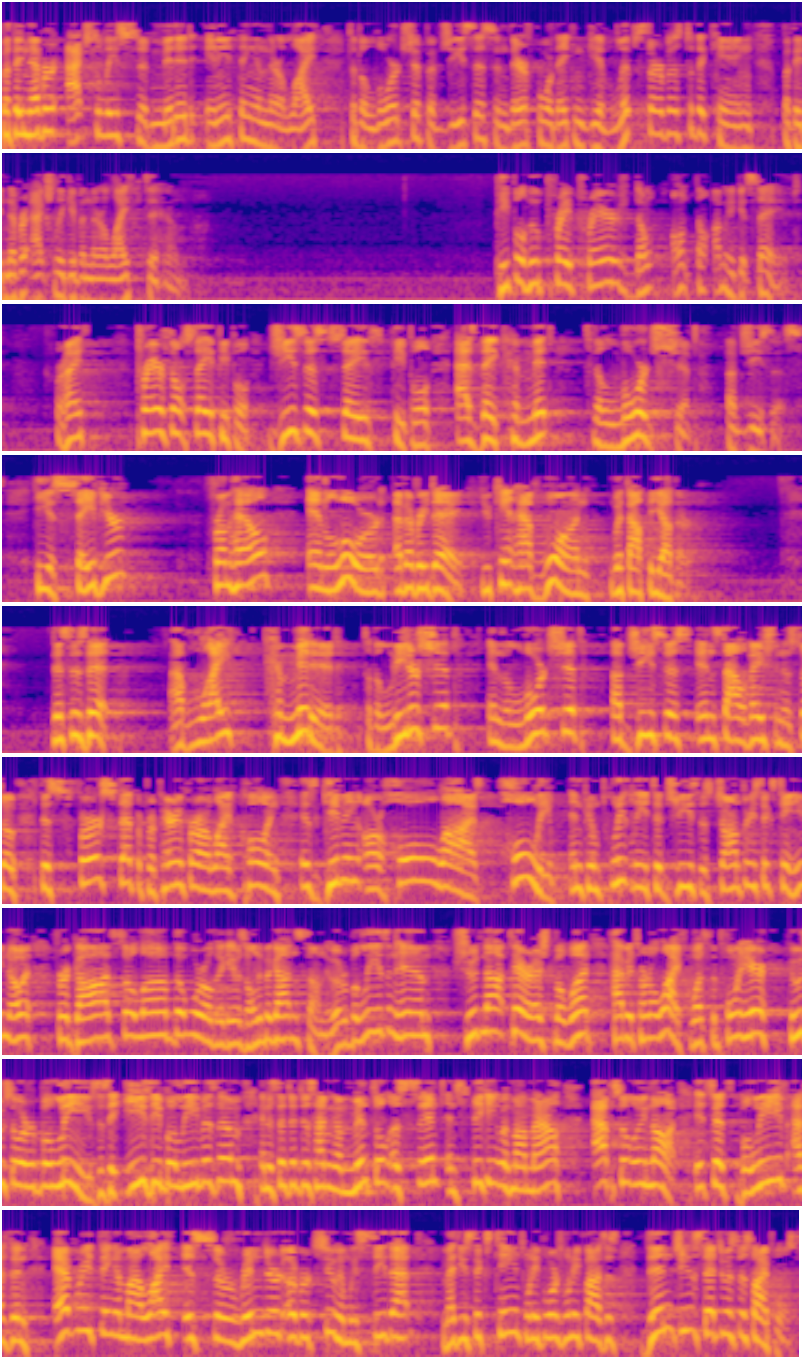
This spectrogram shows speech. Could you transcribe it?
But they never actually submitted anything in their life to the lordship of Jesus, and therefore they can give lip service to the king, but they've never actually given their life to him. People who pray prayers don't, don't I'm going to get saved, right? Prayers don't save people. Jesus saves people as they commit to the lordship of Jesus. He is Savior from hell and Lord of every day. You can't have one without the other. This is it. I have life committed to the leadership and the lordship of Jesus in salvation. And so this first step of preparing for our life calling is giving our whole lives wholly and completely to Jesus. John 3.16, you know it. For God so loved the world that he gave his only begotten son. Whoever believes in him should not perish, but what? Have eternal life. What's the point here? Whosoever believes. Is it easy believism in the sense of just having a mental assent and speaking with my mouth? Absolutely not. It says believe as in everything in my life is surrendered over to him. We see that Matthew 16, 24 and 25 says, Then Jesus said to his disciples,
